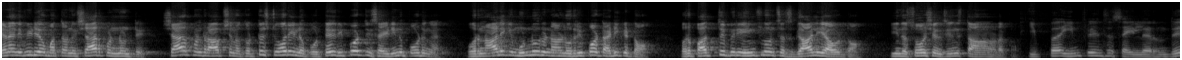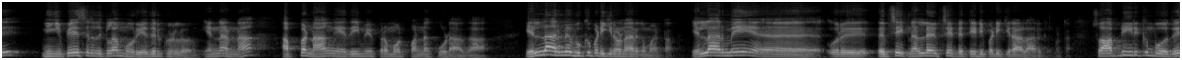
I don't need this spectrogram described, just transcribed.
ஏன்னா இந்த வீடியோ மற்றவனுக்கு ஷேர் பண்ணுன்ட்டு. ஷேர் பண்ணுற ஆப்ஷனை தொட்டு ஸ்டோரியில் போட்டு ரிப்போர்ட் திஸ் ஐடின்னு போடுங்க. ஒரு நாளைக்கு முந்நூறு நானூறு ரிப்போர்ட் அடிக்கட்டும். ஒரு பத்து பெரிய இன்ஃப்ளூன்சர்ஸ் காலி ஆகட்டும். இந்த சோஷியல் சேஞ்ச் தானாக நடக்கும். இப்போ இன்ஃப்ளூயன்சர் சைடில் இருந்து நீங்கள் பேசுகிறதுக்கெல்லாம் ஒரு எதிர்குரல் வரும். என்னன்னா அப்போ நாங்கள் எதையுமே ப்ரமோட் பண்ணக்கூடாதா? எல்லாருமே புக்கு படிக்கிறவனா இருக்க மாட்டான். எல்லாருமே ஒரு வெப்சைட் நல்ல வெப்சைட்டை தேடி படிக்கிற ஆளாக இருக்க மாட்டான். ஸோ அப்படி இருக்கும்போது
